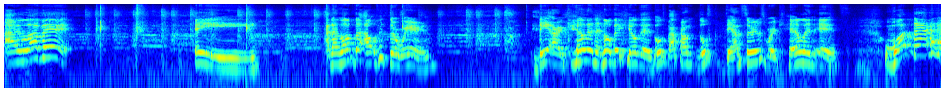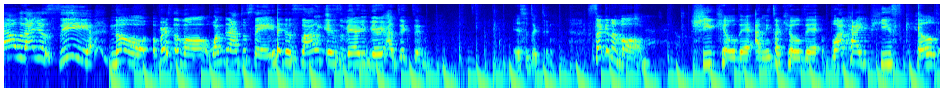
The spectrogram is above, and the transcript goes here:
I love it. Hey. And I love the outfits they're wearing. They are killing it. No, they killed it. Those background, those dancers were killing it. What the hell did I just see? No, first of all, one thing I have to say, the song is very, very addicting. It's addicting. Second of all, she killed it. Anitta killed it. Black Eyed Peas killed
